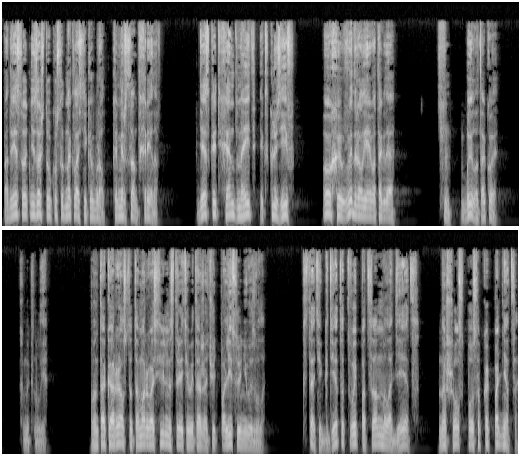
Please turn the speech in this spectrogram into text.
По две сотни за штуку с одноклассников брал, коммерсант хренов. Дескать, хендмейд, эксклюзив. Ох, и выдрал я его тогда». «Хм, было такое», — хмыкнул я. Он так орал, что Тамара Васильевна с третьего этажа чуть полицию не вызвала. Кстати, где-то твой пацан молодец. Нашел способ, как подняться.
